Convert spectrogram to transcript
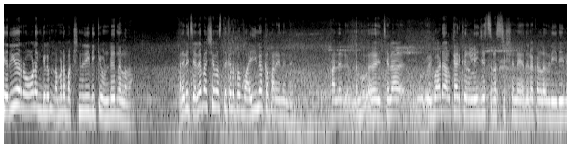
ചെറിയൊരു റോളെങ്കിലും നമ്മുടെ ഭക്ഷണ രീതിക്ക് ഉണ്ട് എന്നുള്ളതാണ്. അതിൽ ചില ഭക്ഷ്യവസ്തുക്കൾ ഇപ്പോൾ വൈനൊക്കെ പറയുന്നുണ്ട്. പലരും നമ്മ ചില ഒരുപാട് ആൾക്കാർക്ക് റിലീജിയസ് റെസ്ട്രിക്ഷൻ ഇതിലൊക്കെ ഉള്ള രീതിയിൽ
